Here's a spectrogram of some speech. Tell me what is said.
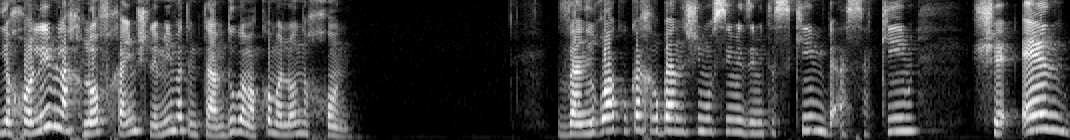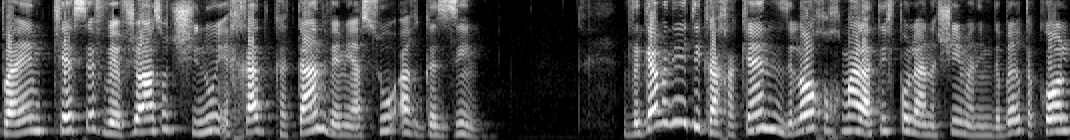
יכולים לחלוף חיים שלמים ואתם תעמדו במקום הלא נכון. ואני רואה כל כך הרבה אנשים עושים את זה, מתעסקים בעסקים שאין בהם כסף ואפשר לעשות שינוי אחד קטן והם יעשו ארגזים. וגם אני הייתי ככה, כן? זה לא חוכמה להטיף פה לאנשים, אני מדברת הכל,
